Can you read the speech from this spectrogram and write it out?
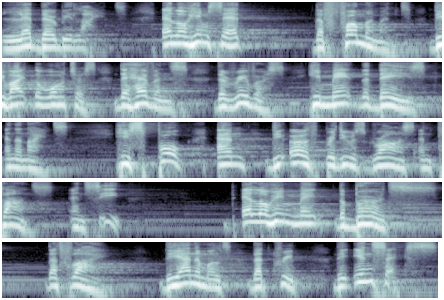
Let there be light. Elohim said, The firmament, divide the waters, the heavens, the rivers. He made the days and the nights. He spoke, and the earth produced grass and plants and seed. Elohim made the birds that fly, the animals that creep, the insects,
